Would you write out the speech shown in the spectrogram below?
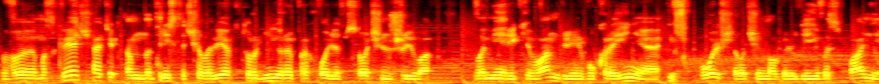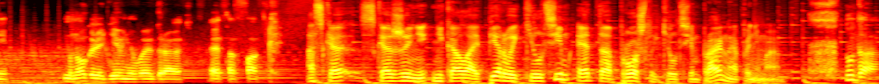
В Москве чатик там на 300 человек, турниры проходят, все очень живо. В Америке, в Англии, в Украине и в Польше очень много людей, и в Испании много людей в него играют. Это факт. А ска- скажи, Николай, первый килтим это прошлый килтим, правильно я понимаю? Ну да.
